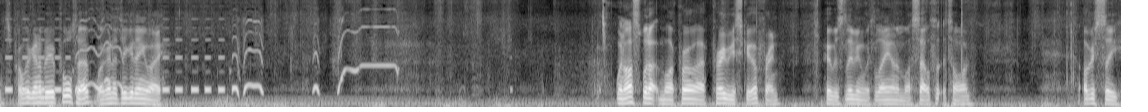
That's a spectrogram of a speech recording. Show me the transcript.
It's probably going to be a pull tab. We're going to dig it anyway. When I split up my previous girlfriend, who was living with Leon and myself at the time, obviously,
